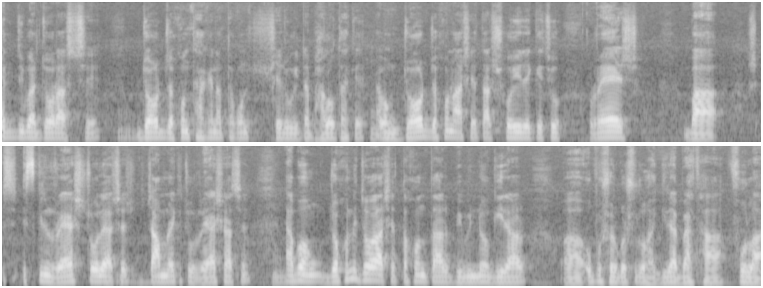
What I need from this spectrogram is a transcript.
এক, দুইবার জ্বর আসছে। জ্বর যখন থাকে না তখন সে রোগীটা ভালো থাকে এবং জ্বর যখন আসে তার শরীরে কিছু র্যাশ বা স্কিন র্যাশ চলে আসে, চামড়ায় কিছু র্যাশ আছে এবং যখনই জ্বর আসে তখন তার বিভিন্ন গিরার উপসর্গ শুরু হয়। গিরা ব্যথা, ফোলা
